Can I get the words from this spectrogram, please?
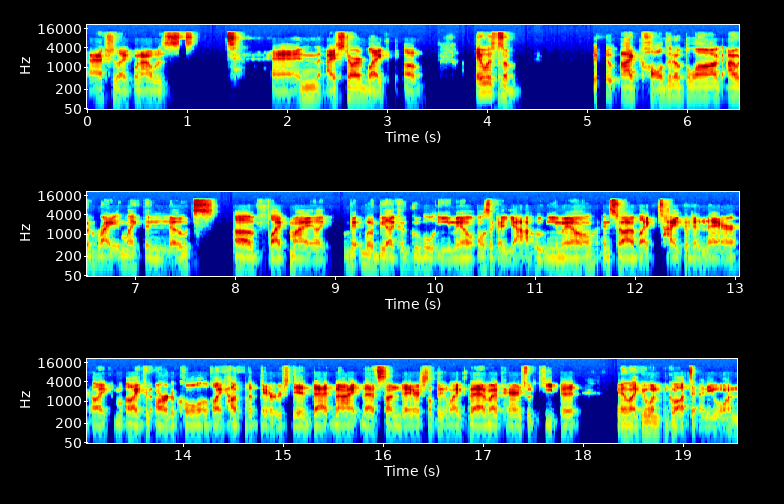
actually like when I was 10, I started like a it was a I called it a blog. I would write in like the notes of like my like it would be like a Google email, it was like a Yahoo email, and so I'd like type it in there, like like an article of like how the Bears did that night, that Sunday, or something like that. And my parents would keep it, and like it wouldn't go out to anyone.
